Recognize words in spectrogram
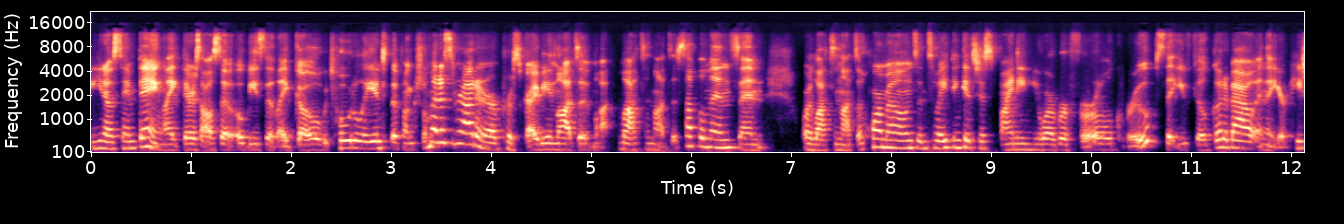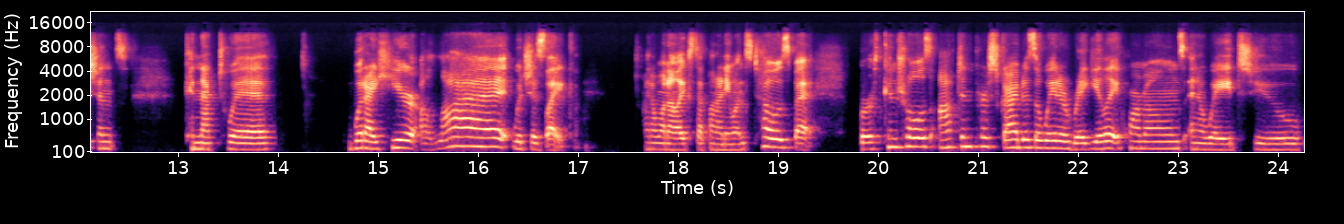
you know same thing like there's also OBs that like go totally into the functional medicine route and are prescribing lots of lots and lots of supplements and or lots and lots of hormones. And so I think it's just finding your referral groups that you feel good about and that your patients connect with. What I hear a lot which is like I don't want to like step on anyone's toes but birth control is often prescribed as a way to regulate hormones and a way to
